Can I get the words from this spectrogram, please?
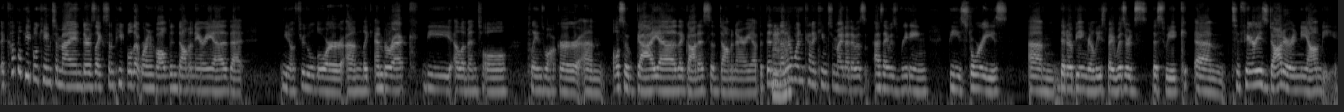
a couple people came to mind. There's like some people that were involved in Dominaria that you know through the lore, um, like Emberek, the elemental planeswalker, um, also Gaia, the goddess of Dominaria. But then Mhm. another one kind of came to mind that I was as I was reading these stories um, that are being released by Wizards this week. Um, Teferi's daughter, Niambi,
